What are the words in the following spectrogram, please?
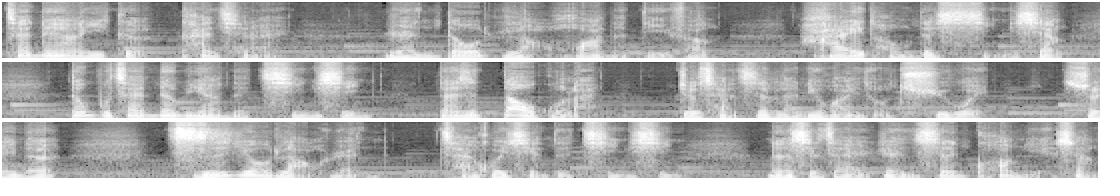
在那样一个看起来人都老化的地方，孩童的形象都不再那么样的清新，但是倒过来就产生了另外一种趣味。所以呢，只有老人才会显得清新，那是在人生旷野上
